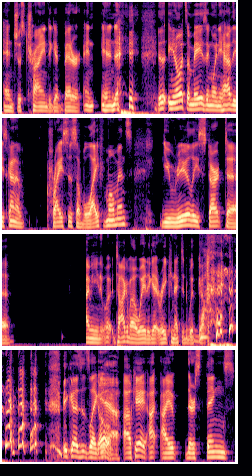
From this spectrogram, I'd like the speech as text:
and just trying to get better. And and you know it's amazing when you have these kind of crisis of life moments you really start to i mean talk about a way to get reconnected with god. Because it's like oh Yeah. okay I, I there's things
